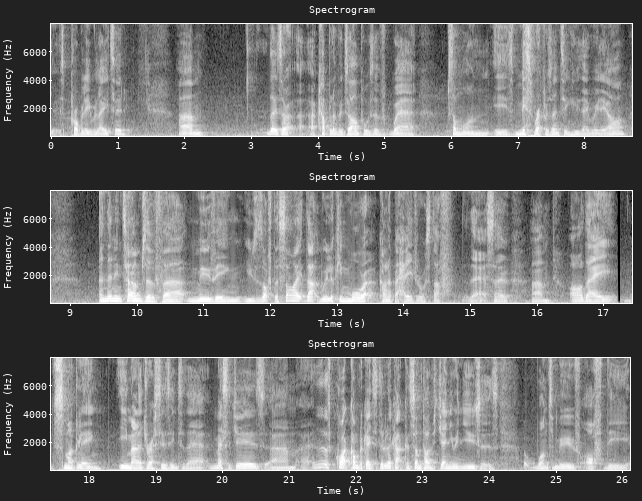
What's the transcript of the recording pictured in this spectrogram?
it's probably related. Um, those are a couple of examples of where someone is misrepresenting who they really are. And then in terms of uh, moving users off the site, that we're looking more at kind of behavioural stuff there. So Um, are they smuggling email addresses into their messages? Um, and that's quite complicated to look at because sometimes genuine users want to move off the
